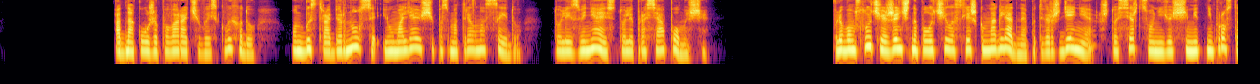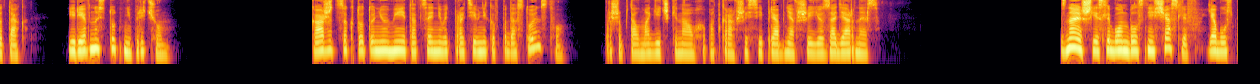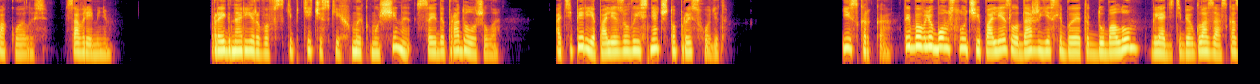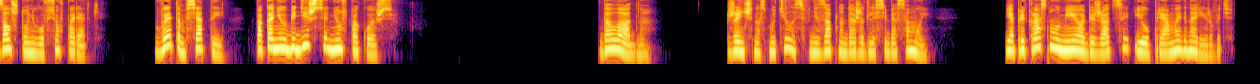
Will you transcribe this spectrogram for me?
Однако, уже поворачиваясь к выходу, он быстро обернулся и умоляюще посмотрел на Сейду, то ли извиняясь, то ли прося о помощи. В любом случае, женщина получила слишком наглядное подтверждение, что сердце у нее щемит не просто так, и ревность тут ни при чем. «Кажется, кто-то не умеет оценивать противников по достоинству», прошептал магичке на ухо подкравшийся и приобнявший ее сзади Арнес. «Знаешь, если бы он был с ней счастлив, я бы успокоилась. Со временем». Проигнорировав скептический хмык мужчины, Саида продолжила. «А теперь я полезу выяснять, что происходит». «Искорка, ты бы в любом случае полезла, даже если бы этот дуболом, глядя тебе в глаза, сказал, что у него все в порядке. В этом вся ты. Пока не убедишься, не успокоишься». «Да ладно». Женщина смутилась внезапно даже для себя самой. «Я прекрасно умею обижаться и упрямо игнорировать».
